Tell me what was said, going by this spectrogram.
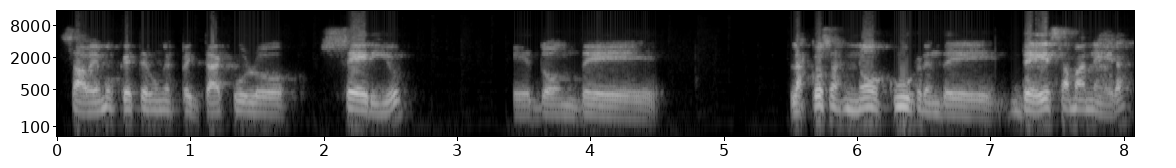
sabemos que este es un espectáculo serio, eh, donde las cosas no ocurren de, de esa manera.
